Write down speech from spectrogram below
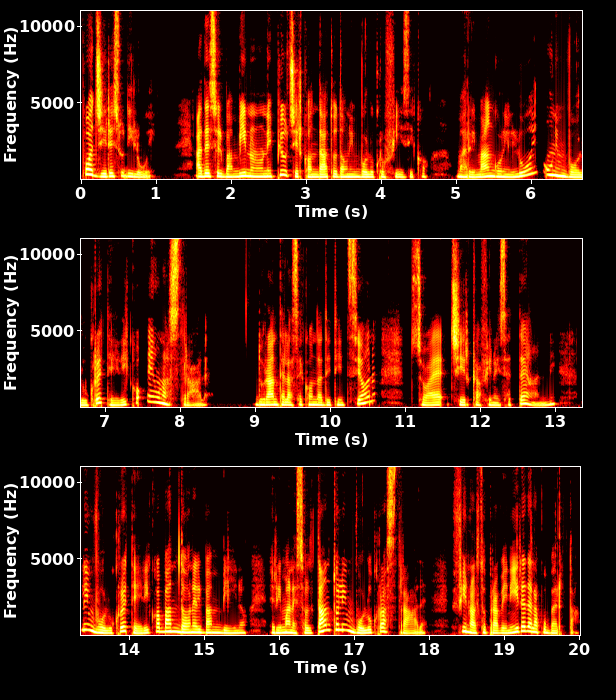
può agire su di lui. Adesso il bambino non è più circondato da un involucro fisico, ma rimangono in lui un involucro eterico e un astrale. Durante la seconda detizione, cioè circa fino ai sette anni, l'involucro eterico abbandona il bambino e rimane soltanto l'involucro astrale, fino al sopravvenire della pubertà.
